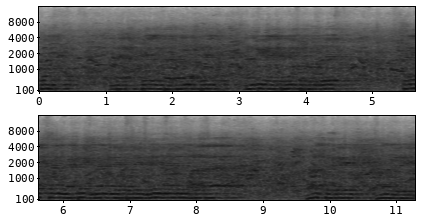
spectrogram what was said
இப்போ இந்த இடத்தில் இந்த தருணத்தில் நன்றிகளை தெரிவித்துக் கொண்டு செலக்ஷன் மெட்ரிக் மேல்நிலைப் மேலும் வளர வாழ்த்துகிறேன் வணங்குகிறேன்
